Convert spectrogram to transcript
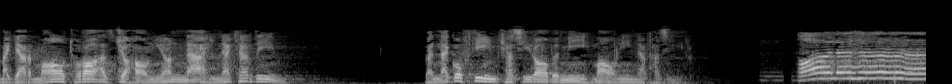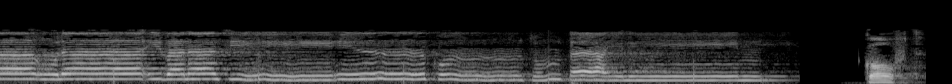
مگر ما تو را از جهانیان نهی نکردیم و نگفتیم کسی را به میهمانی نپذیر. قال هؤلاء بناتي إن كنتم فاعلين گفت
